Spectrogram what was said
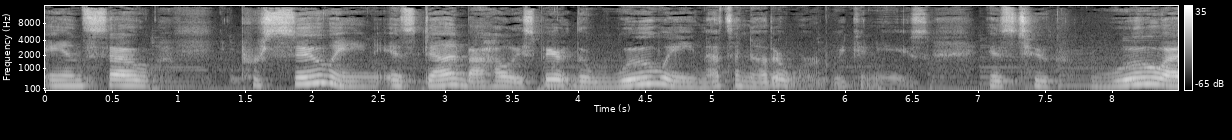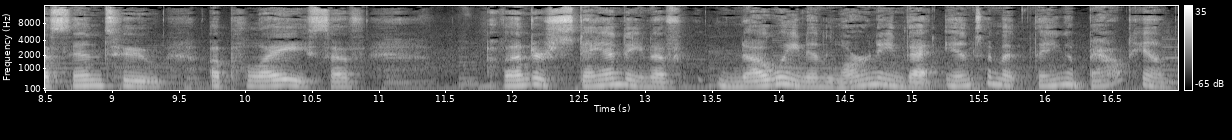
And so, pursuing is done by Holy Spirit. The wooing, that's another word we can use is to woo us into a place of, of understanding, of knowing and learning that intimate thing about Him.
